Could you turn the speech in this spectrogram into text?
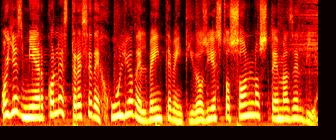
Hoy es miércoles 13 de julio del 2022 y estos son los temas del día.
